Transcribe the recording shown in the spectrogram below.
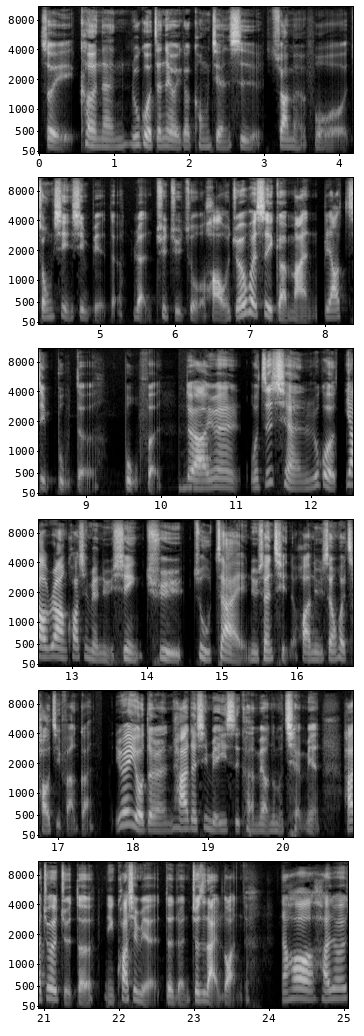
所以，可能如果真的有一个空间是专门 for 中性性别的人去居住的话，我觉得会是一个蛮比较进步的部分。对啊，因为我之前如果要让跨性别女性去住在女生寝的话，女生会超级反感，因为有的人他的性别意识可能没有那么前面，他就会觉得你跨性别的人就是来乱的。然后他就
